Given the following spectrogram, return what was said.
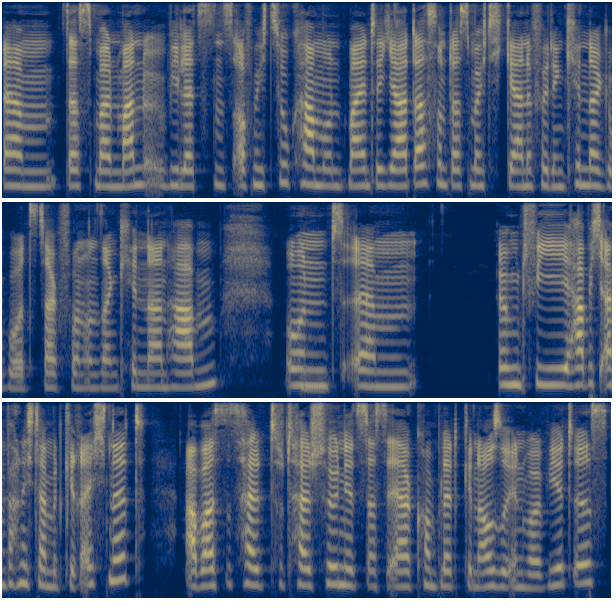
ähm, dass mein Mann irgendwie letztens auf mich zukam und meinte, ja, das und das möchte ich gerne für den Kindergeburtstag von unseren Kindern haben. Und mhm. ähm, irgendwie habe ich einfach nicht damit gerechnet. Aber es ist halt total schön jetzt, dass er komplett genauso involviert ist.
